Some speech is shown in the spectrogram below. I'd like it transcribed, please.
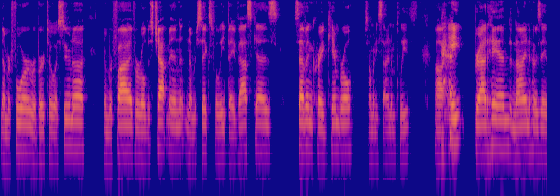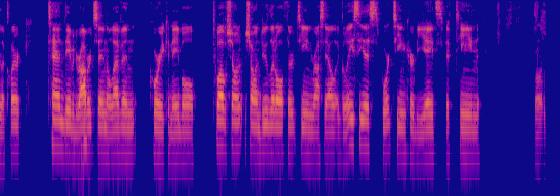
Number four, Roberto Osuna. Number five, Aroldis Chapman. Number six, Felipe Vasquez. Seven, Craig Kimbrel. Somebody sign him, please. Uh, eight, Brad Hand. Nine, Jose Leclerc. Ten, David Robertson. Eleven, Corey Knebel. 12 Sean, Sean Doolittle, 13 Raisel Iglesias, 14 Kirby Yates, 15 well,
